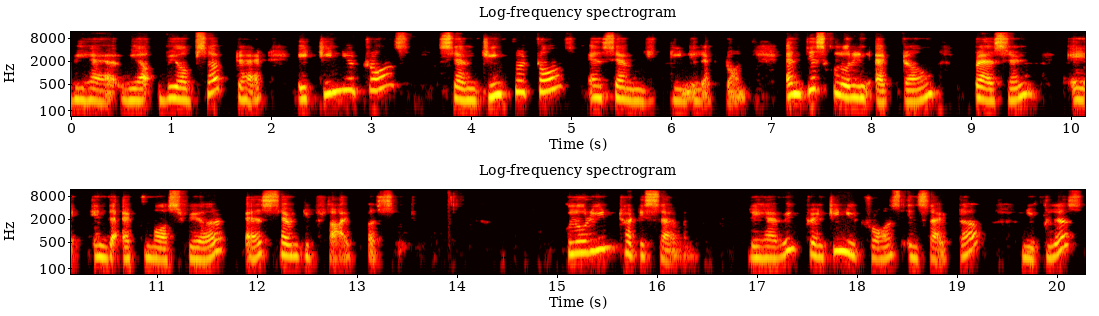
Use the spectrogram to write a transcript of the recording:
we have we, are, we observed that 18 neutrons 17 protons and 17 electrons. And this chlorine atom present in the atmosphere as 75 percent. Chlorine 37 they having 20 neutrons inside the nucleus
